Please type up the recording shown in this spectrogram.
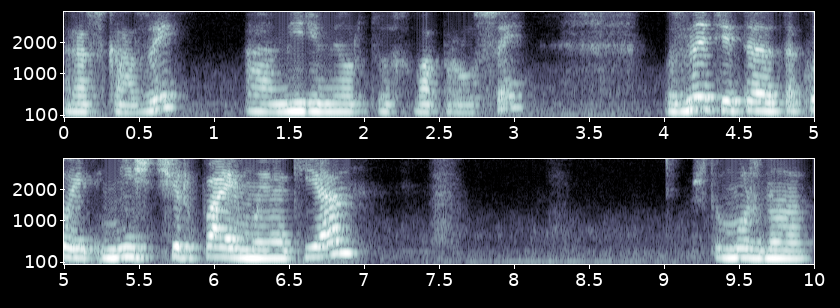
рассказы о мире мертвых, вопросы. Вы знаете, это такой неисчерпаемый океан, что можно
